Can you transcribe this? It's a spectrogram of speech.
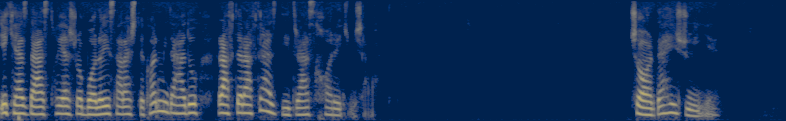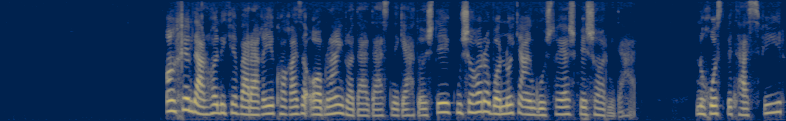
یکی از دستهایش را بالای سرش تکان می دهد و رفته رفته از دیدرس خارج می شود. چهارده ژوئیه آنخل در حالی که ورقه کاغذ آبرنگ را در دست نگه داشته گوشه ها را با نوک انگشتهایش فشار می دهد. نخست به تصویر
